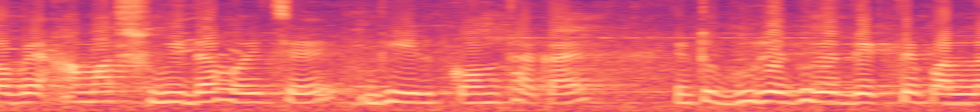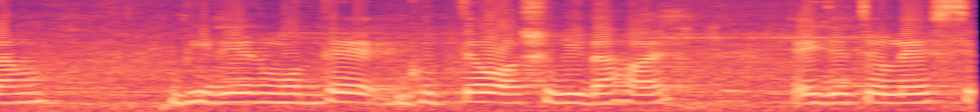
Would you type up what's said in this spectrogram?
তবে আমার সুবিধা হয়েছে, ভিড় কম থাকায়। একটু ঘুরে ঘুরে দেখতে পারলাম। ভিড়ের মধ্যে ঘুরতেও অসুবিধা হয়। এই যে চলে এসছে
